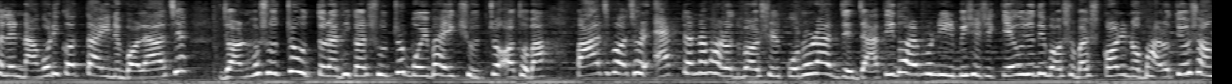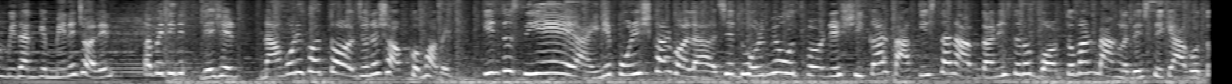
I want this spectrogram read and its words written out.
সালের নাগরিকত্ব আইনে বলা আছে, জন্মসূত্র, উত্তরাধিকার সূত্র, বৈবাহিক সূত্র অথবা পাঁচ বছর একটানা ভারতবর্ষের কোনো রাজ্যে জাতি ধর্ম নির্বিশেষে কেউ যদি বসবাস করেন ও ভারতীয় সংবিধানকে মেনে চলেন, তবে তিনি দেশের নাগরিকত্ব অর্জনে সক্ষম হবেন। কিন্তু সিএএ আইনে পরিষ্কার বলা আছে, ধর্মীয় উৎপর্ণের শিকার পাকিস্তান, আফগানিস্তান ও বর্তমান বাংলাদেশ থেকে আগত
